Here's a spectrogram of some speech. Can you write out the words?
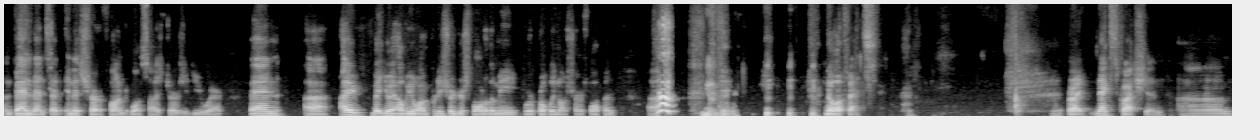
And Ben then said in a shirt fund. What size jersey do you wear? Ben, uh, I met you at LVO. I'm pretty sure you're smaller than me. We're probably not shirt swapping. Uh, no offense. Right. Next question. Um,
